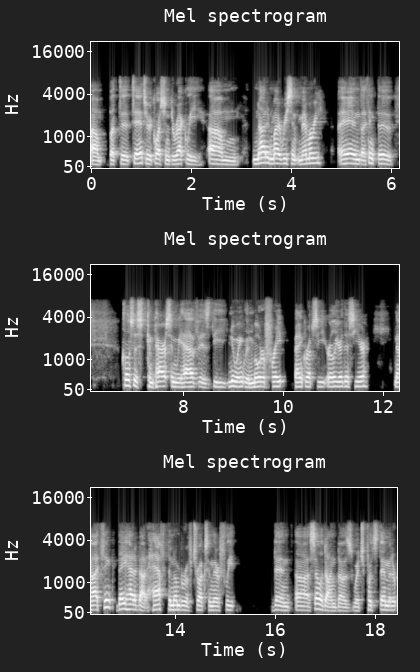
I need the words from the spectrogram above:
Um, but to, to, answer your question directly, um, not in my recent memory. And I think the closest comparison we have is the New England Motor Freight bankruptcy earlier this year. Now, I think they had about half the number of trucks in their fleet than uh, Celadon does, which puts them at a,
